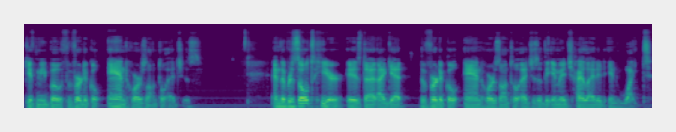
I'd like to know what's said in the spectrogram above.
give me both vertical and horizontal edges. And the result here is that I get the vertical and horizontal edges of the image highlighted in white.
